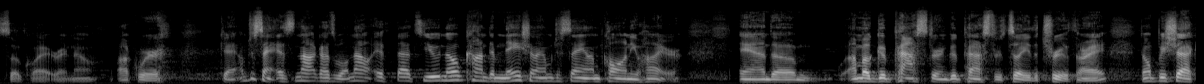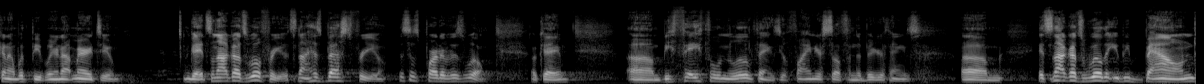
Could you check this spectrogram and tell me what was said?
So quiet right now. Awkward. Okay, I'm just saying it's not God's will. Now, if that's you, no condemnation. I'm just saying I'm calling you higher. And um, I'm a good pastor, and good pastors tell you the truth, all right? Don't be shacking up with people you're not married to. Okay, it's not God's will for you. It's not His best for you. This is part of His will, okay? Um, be faithful in the little things. You'll find yourself in the bigger things. Um, it's not God's will that you be bound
